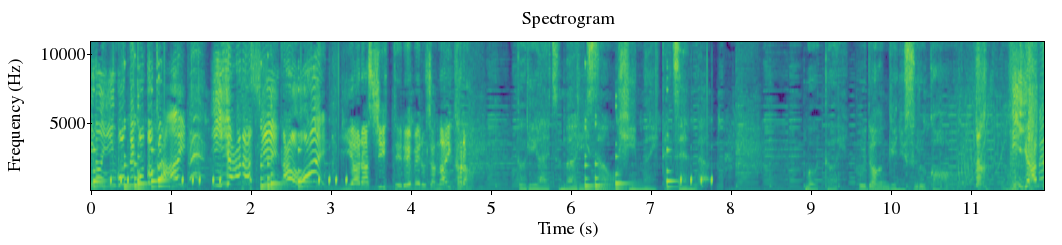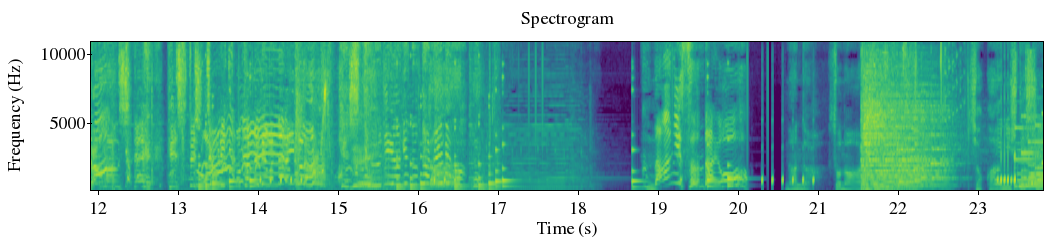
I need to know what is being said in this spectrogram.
の隠語ってことかい！いやらしいなおい！いやらしいってレベルじゃないから。とりあえずマリーさんをひんむいて全裸元に普段着にするか。いや我慢して。決して視聴率のためではないんだ決して売り上げのためでは何すんだよ！なんだその初回にして新方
